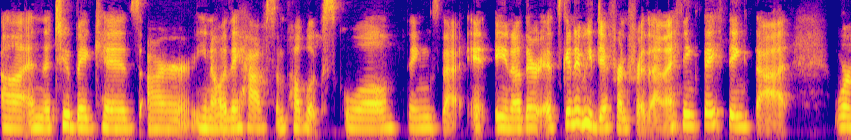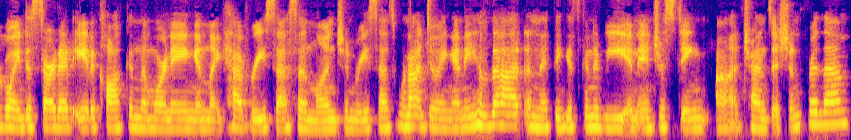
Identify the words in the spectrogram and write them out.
Uh, and the two big kids are, you know, they have some public school things that, you know, they're, it's going to be different for them. I think they think that we're going to start at eight o'clock in the morning and like have recess and lunch and recess. We're not doing any of that. And I think it's going to be an interesting uh, transition for them.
